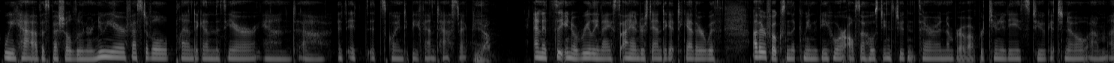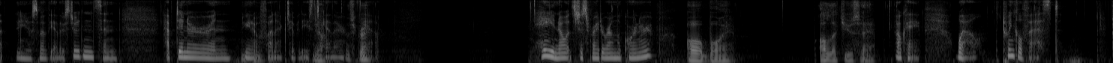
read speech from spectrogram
we have a special Lunar New Year festival planned again this year, and uh, it, it, it's going to be fantastic. Yeah. And it's you know really nice. I understand to get together with other folks in the community who are also hosting students. There are a number of opportunities to get to know um, uh, you know some of the other students and have dinner and you know fun activities Mm-hmm. Yeah, together. that's great. Hey, you know it's just right around the corner. Oh boy. I'll let you say. Okay, well, Twinklefest.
